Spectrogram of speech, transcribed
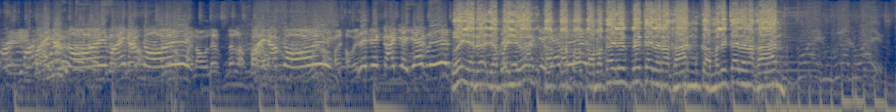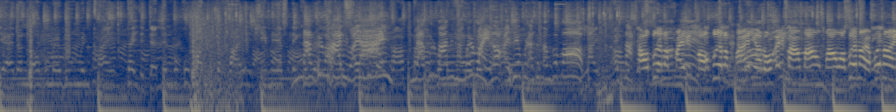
ไม้น้ำหน่อยไม้น้ำหน่อยเราเล่นเล่นหลังไม้น้ำหน่อยเล่นด้วยกันอย่าแยกเล่นเฮ้ยอย่าอย่าไปเยอะกลับกลับกลับกลับมาใกล้เล่นใกล้ธนาคารมึงกลับมาเล่นใกล้ธนาคารดันขึ้นมาดิไว้ไอ้ดันขึ้นมาดิมึงไม่ไหวหรอกไอ้เหี้ยมึงดันขึ้นมาก็มอบไอ้สัตว์เอาเพื่อนเราไปเอาเพื่อนเราไปอย่าลงไอ้มาเมาเมาเอาเพื่อนหน่อยเอาเพื่อนหน่อย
